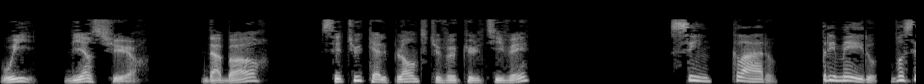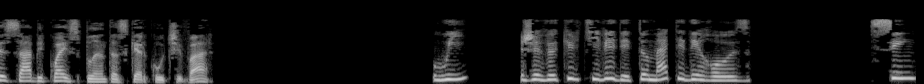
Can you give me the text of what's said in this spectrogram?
Oui, bien sûr. D'abord, sais-tu quelle plante tu veux cultiver? Sim, claro. Primeiro, você sabe quais plantas quer cultivar? Oui. Je veux cultiver des tomates et des roses. Sim,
